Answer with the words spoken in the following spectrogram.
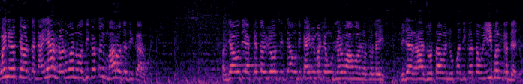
કોઈને નથી આવડતા. અહીંયા લડવાનો અધિકાર તો મારો જ અધિકાર હોય પણ જ્યાં સુધી આ ખેતર વ્યવસ્થિત ત્યાં સુધી કાયમી માટે હું લડવા આવવાનો છું. લઈ બીજા રાહ જોતા હોય ને ઉપાધિ કરતા હોય એ બંધ કરી દેજો.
